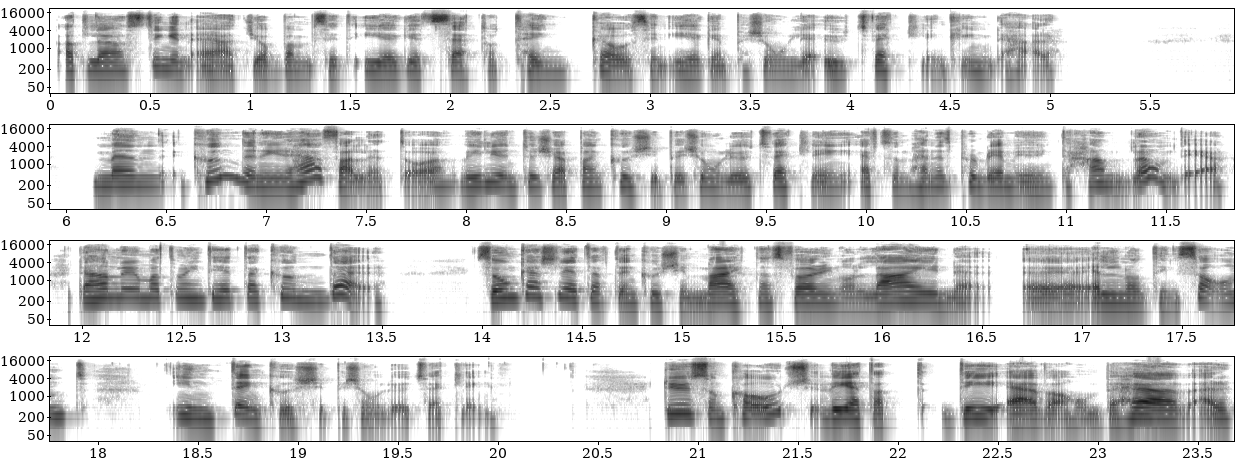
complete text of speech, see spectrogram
att lösningen är att jobba med sitt eget sätt att tänka och sin egen personliga utveckling kring det här. Men kunden i det här fallet då vill ju inte köpa en kurs i personlig utveckling eftersom hennes problem ju inte handlar om det. Det handlar ju om att de inte hittar kunder. Så hon kanske letar efter en kurs i marknadsföring online eh, eller någonting sånt, inte en kurs i personlig utveckling. Du som coach vet att det är vad hon behöver,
